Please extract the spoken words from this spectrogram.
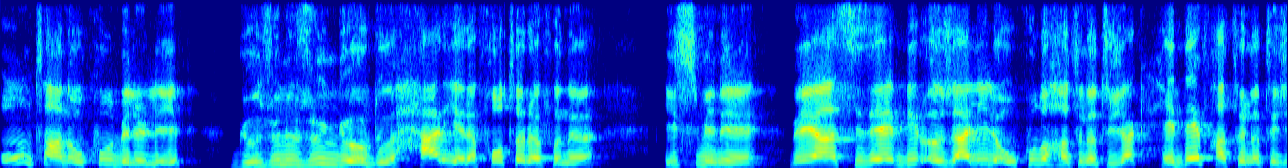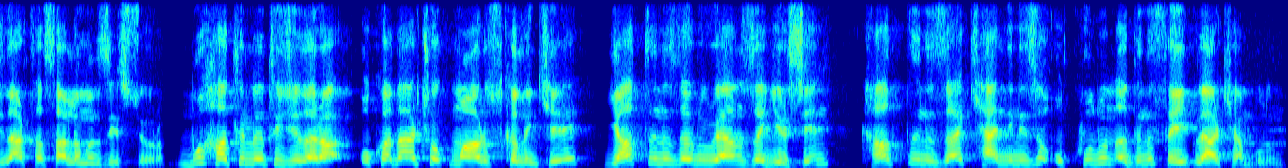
10 tane okul belirleyip gözünüzün gördüğü her yere fotoğrafını, ismini veya size bir özelliğiyle okulu hatırlatacak hedef hatırlatıcılar tasarlamanızı istiyorum. Bu hatırlatıcılara o kadar çok maruz kalın ki yattığınızda rüyanıza girsin, kalktığınızda kendinizi okulun adını sayıklarken bulun.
